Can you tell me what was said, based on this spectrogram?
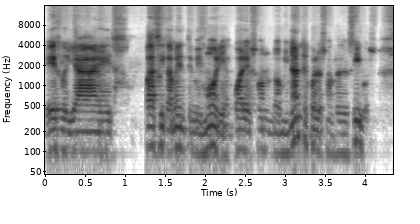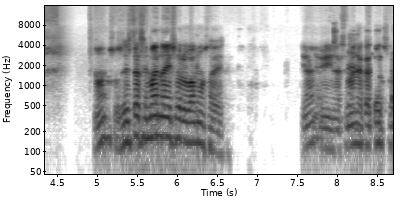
Eso ya es básicamente memoria, cuáles son dominantes, cuáles son recesivos. ¿No? Entonces, esta semana eso lo vamos a ver. En la semana 14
